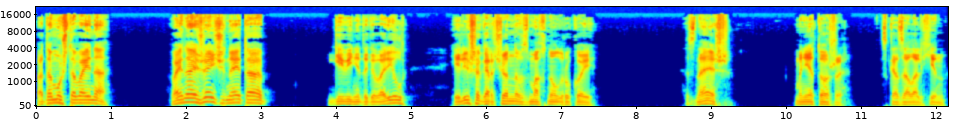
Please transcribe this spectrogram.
Потому что война. Война и женщины — это...» Геви не договорил и лишь огорченно взмахнул рукой. «Знаешь, мне тоже», — сказал Альхин.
